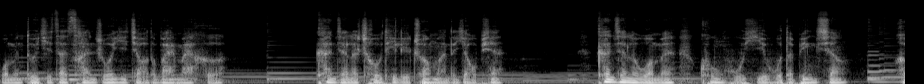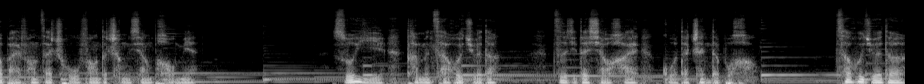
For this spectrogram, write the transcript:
我们堆积在餐桌一角的外卖盒，看见了抽屉里装满的药片，看见了我们空无一物的冰箱和摆放在厨房的成箱泡面。所以他们才会觉得，自己的小孩过得真的不好，才会觉得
